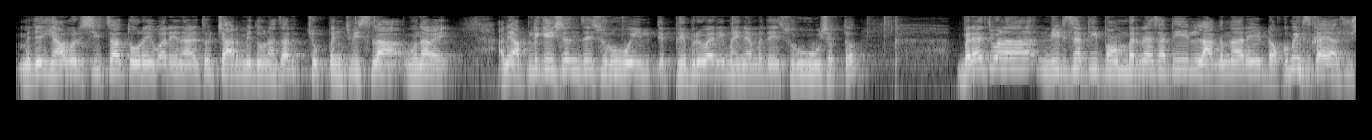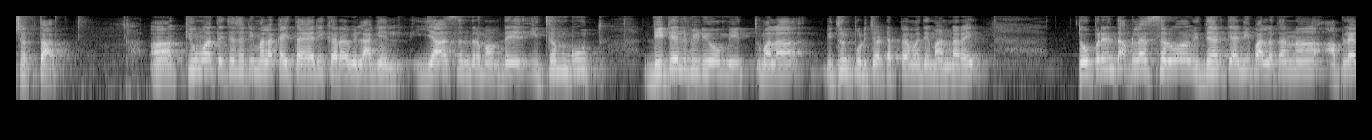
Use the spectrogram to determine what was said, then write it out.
म्हणजे ह्या वर्षीचा तो रविवार येणार आहे तो चार मे दोन हजार चो पंचवीसला होणार आहे. आणि ॲप्लिकेशन जे सुरू होईल ते फेब्रुवारी महिन्यामध्ये सुरू होऊ शकतं. बऱ्याच वेळा नीटसाठी फॉर्म भरण्यासाठी लागणारे डॉक्युमेंट्स काय असू शकतात? किंवा त्याच्यासाठी मला काही तयारी करावी लागेल या संदर्भामध्ये इथंभूत डिटेल व्हिडिओ मी तुम्हाला इथून पुढच्या टप्प्यामध्ये मांडणार आहे. तोपर्यंत आपल्या सर्व विद्यार्थी आणि पालकांना आपल्या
